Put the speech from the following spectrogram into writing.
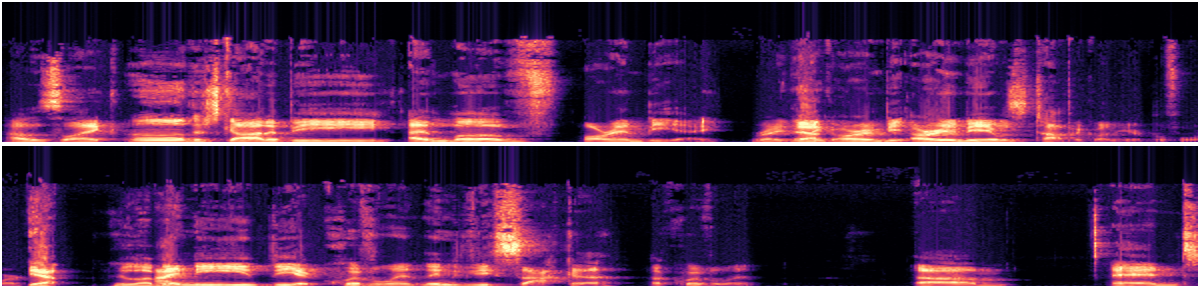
I was like, oh, there's got to be. I love RNBA, right? Yeah. I think RMB, RNBA was a topic on here before. yeah you love I need the equivalent. I need the Saka equivalent. Um, and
